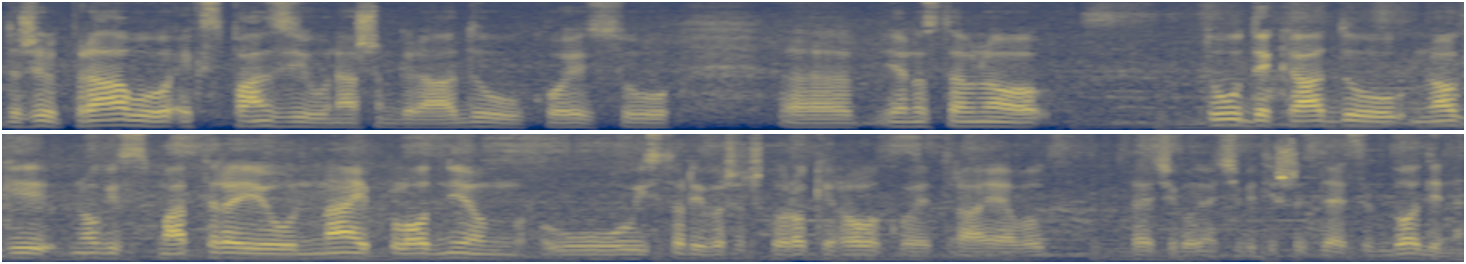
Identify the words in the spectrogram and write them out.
doživili pravu ekspanziju u našem gradu, u kojoj su jednostavno tu dekadu mnogi, mnogi smatraju najplodnijom u istoriji vršačkog rock'n'rolla koje traje, evo, sledeće godine će biti 60 godina.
